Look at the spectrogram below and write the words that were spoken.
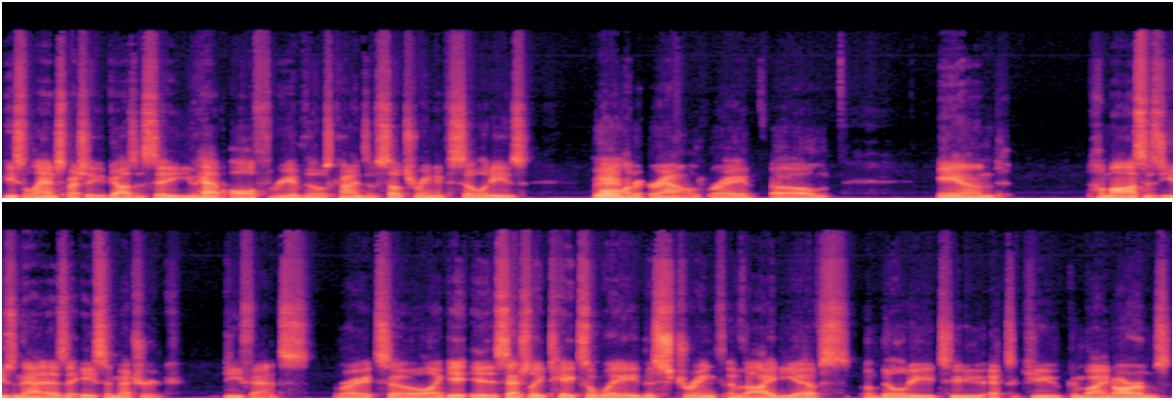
piece of land, especially Gaza City, you have all three of those kinds of subterranean facilities yeah. all underground, right? Um, and Hamas is using that as an asymmetric defense, right? So like it, it, essentially takes away the strength of the IDF's ability to execute combined arms.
